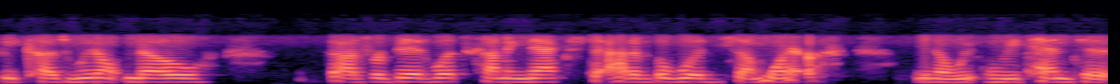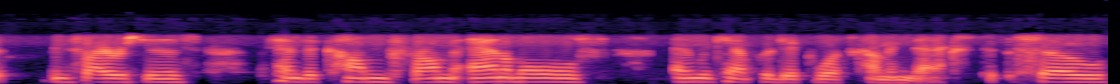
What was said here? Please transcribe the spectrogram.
because we don't know, God forbid, what's coming next out of the woods somewhere. You know, we, we tend to, these viruses tend to come from animals, and we can't predict what's coming next. So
